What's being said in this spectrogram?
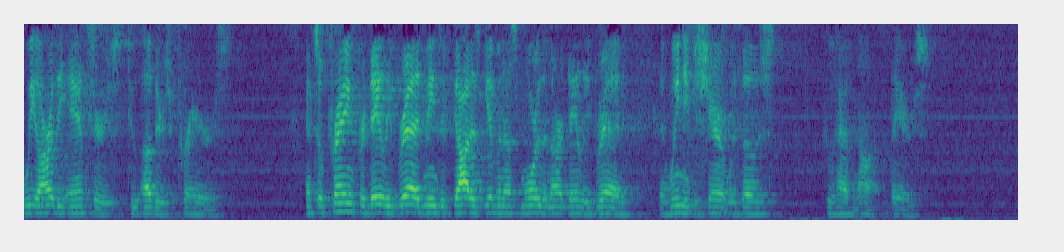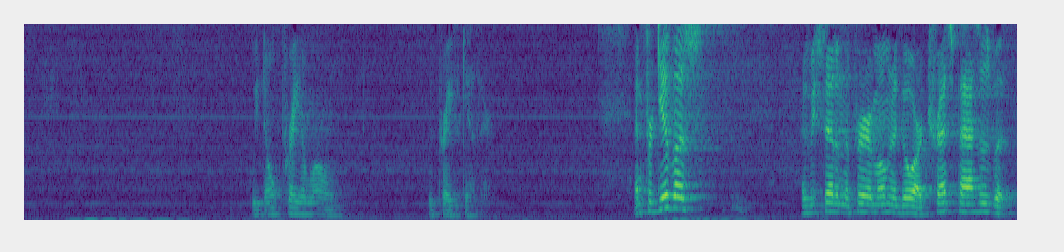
We are the answers to others' prayers. And so praying for daily bread means if God has given us more than our daily bread, then we need to share it with those who have not theirs. We don't pray alone, we pray together. And forgive us, as we said in the prayer a moment ago, our trespasses, but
